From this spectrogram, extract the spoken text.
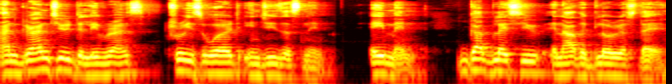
and grant you deliverance through his word in Jesus' name. Amen. God bless you and have a glorious day.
